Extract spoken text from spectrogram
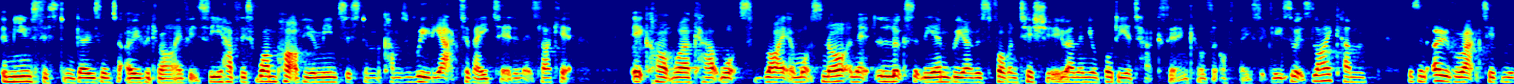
immune system goes into overdrive. So you have this one part of your immune system becomes really activated, and it's like it it can't work out what's right and what's not, and it looks at the embryo as foreign tissue, and then your body attacks it and kills it off, basically. So it's like um, there's an overactive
